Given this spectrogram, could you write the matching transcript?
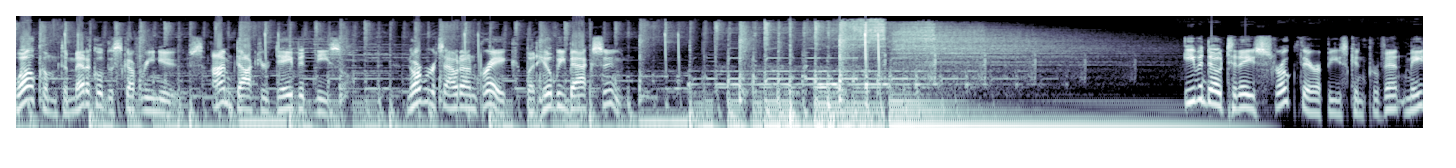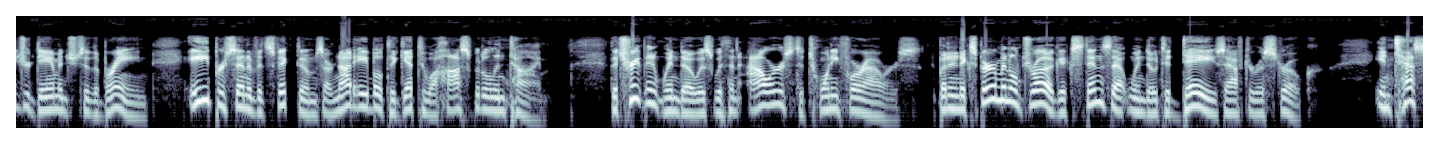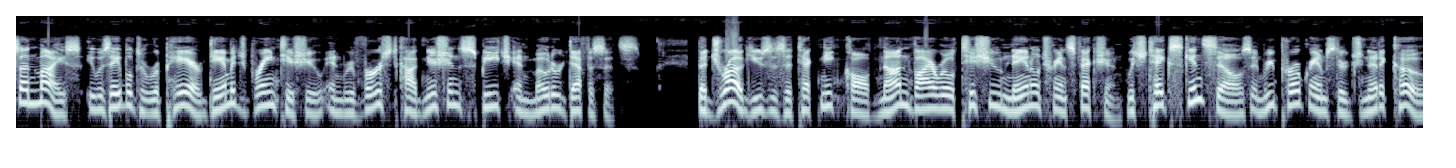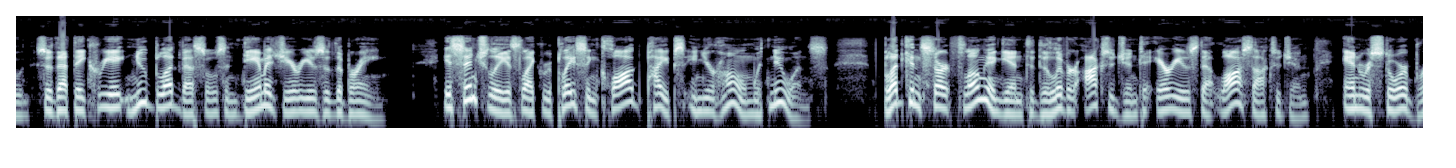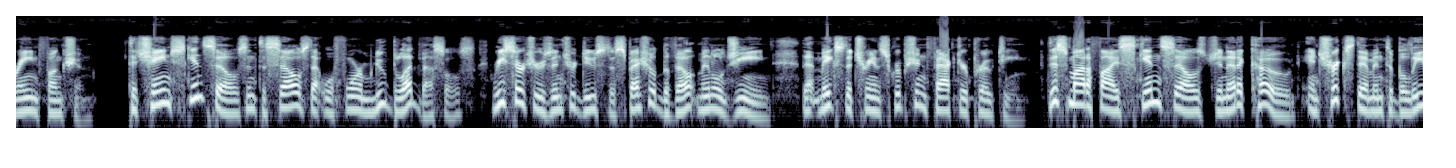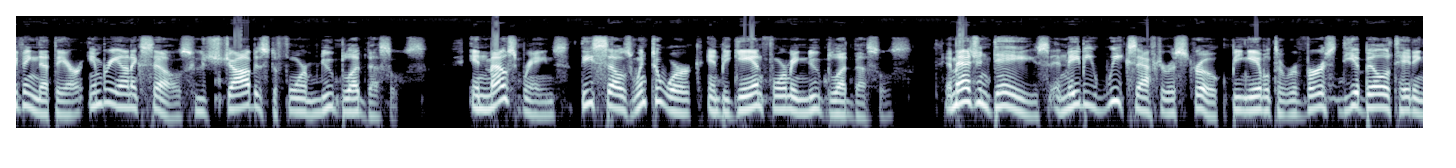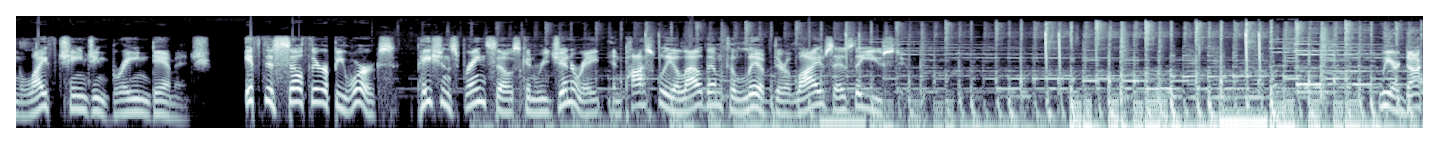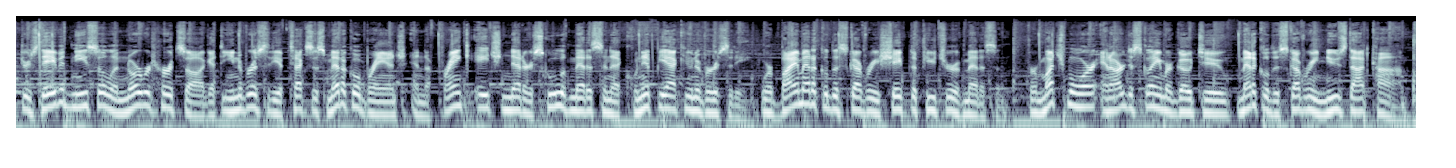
Welcome to Medical Discovery News. I'm Dr. David Niesel. Norbert's out on break, but he'll be back soon. Even though today's stroke therapies can prevent major damage to the brain, 80% of its victims are not able to get to a hospital in time. The treatment window is within hours to 24 hours, but an experimental drug extends that window to days after a stroke. In tests on mice, it was able to repair damaged brain tissue and reversed cognition, speech, and motor deficits. The drug uses a technique called non-viral tissue nanotransfection, which takes skin cells and reprograms their genetic code so that they create new blood vessels in damaged areas of the brain. Essentially, it's like replacing clogged pipes in your home with new ones. Blood can start flowing again to deliver oxygen to areas that lost oxygen and restore brain function. To change skin cells into cells that will form new blood vessels, researchers introduced a special developmental gene that makes the transcription factor protein. This modifies skin cells' genetic code and tricks them into believing that they are embryonic cells whose job is to form new blood vessels. In mouse brains, these cells went to work and began forming new blood vessels. Imagine days and maybe weeks after a stroke being able to reverse debilitating, life changing brain damage. If this cell therapy works, patients' brain cells can regenerate and possibly allow them to live their lives as they used to. We are doctors David Niesel and Norbert Herzog at the University of Texas Medical Branch and the Frank H. Netter School of Medicine at Quinnipiac University, where biomedical discoveries shape the future of medicine. For much more and our disclaimer, go to medicaldiscoverynews.com.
